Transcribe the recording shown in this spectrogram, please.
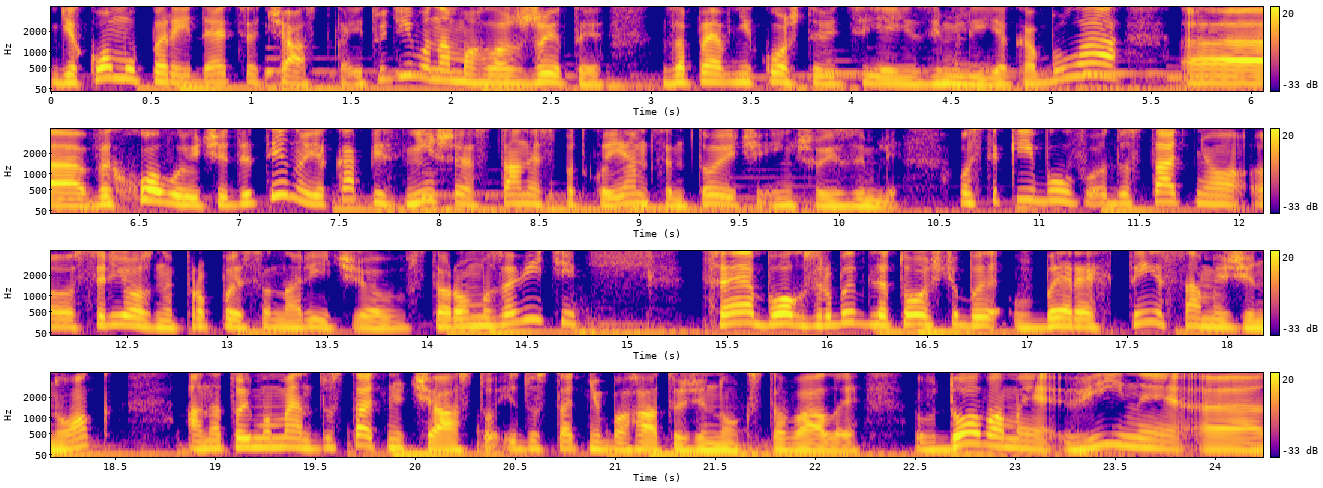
якому перейдеться частка. І тоді вона могла жити за певні кошти від цієї землі, яка була, е, виховуючи дитину, яка пізніше стане спадкоємцем тої чи іншої землі. Ось такий був достатньо серйозно прописана річ в Старому Завіті. Це Бог зробив для того, щоб вберегти саме жінок. А на той момент достатньо часто і достатньо багато жінок ставали вдовами, війни, е,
